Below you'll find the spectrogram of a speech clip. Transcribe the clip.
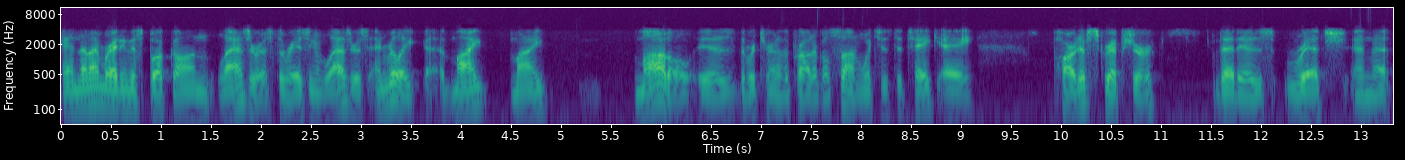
And then I'm writing this book on Lazarus, the raising of Lazarus. And really, uh, my my model is the return of the prodigal son, which is to take a part of Scripture that is rich and that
